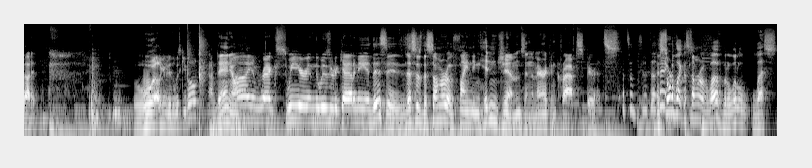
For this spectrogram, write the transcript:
Got it. Welcome to the Whiskey Vault. I'm Daniel. I am Rex. We are in the Wizard Academy, and this is. this is the summer of finding hidden gems in American craft spirits. That's a, that's a It's sort of like the summer of love, but a little less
